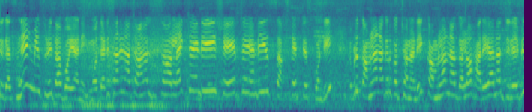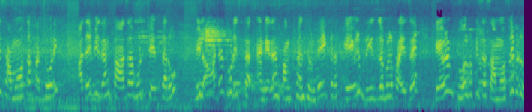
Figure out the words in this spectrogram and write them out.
హలో గస్ నేను మీ సునీత బోయాని. మొదటిసారి నా ఛానల్ చూసిన వాళ్ళు లైక్ చేయండి షేర్ చేయండి సబ్స్క్రైబ్ చేసుకోండి. ఇప్పుడు కమలానగర్కి వచ్చానండి. కమలానగర్లో హర్యానా జిలేబీ సమోసా కచోరీ అదేవిధంగా కాజా కూడా చేస్తారు. వీళ్ళు ఆర్డర్స్ కూడా ఇస్తారు. అండ్ ఏదైనా ఫంక్షన్స్ ఉంటే ఇక్కడ కేవలం రీజనబుల్ ప్రైసే. కేవలం ట్వెల్వ్ రూపీస్ సమోసా. ఇప్పుడు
